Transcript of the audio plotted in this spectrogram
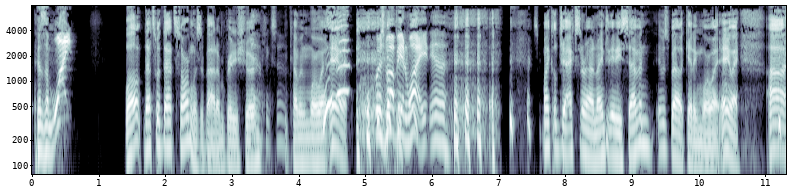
Because I'm white. Well, that's what that song was about. I'm pretty sure. Yeah, I think so. Becoming more white. Anyway, It was about being white, yeah. it's Michael Jackson around 1987. It was about getting more white. Anyway, uh,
